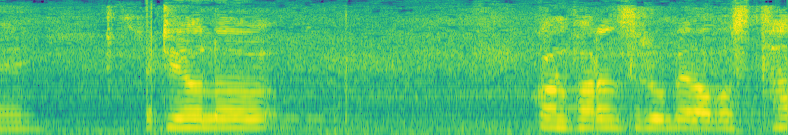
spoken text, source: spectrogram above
নেই। এটি হলো কনফারেন্স রুমের অবস্থা।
